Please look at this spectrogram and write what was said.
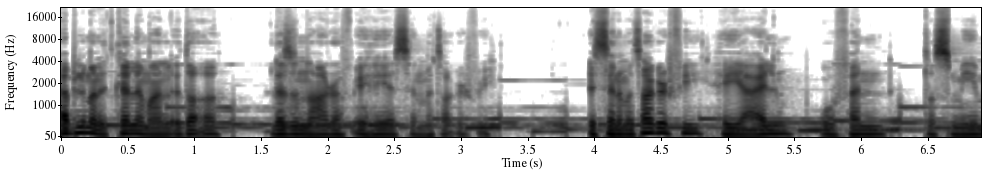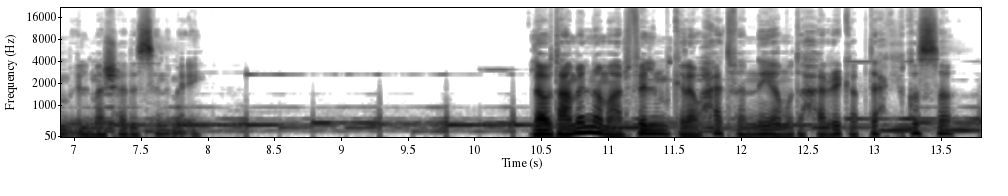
قبل ما نتكلم عن الإضاءة لازم نعرف إيه هي ال cinematography. ال cinematography هي علم وفن تصميم المشهد السينمائي. لو تعاملنا مع الفيلم كلوحات فنية متحركة بتحكي قصة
